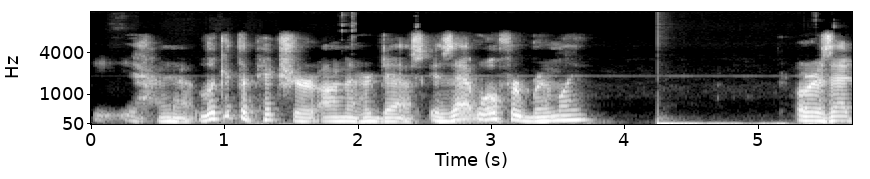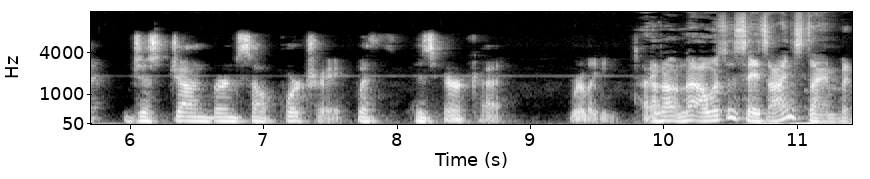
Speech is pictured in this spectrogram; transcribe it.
yeah, look at the picture on her desk. Is that Wilford Brimley? Or is that just John Byrne's self portrait with his haircut really tight? I don't know. I was gonna say it's Einstein, but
